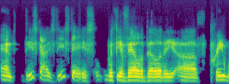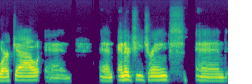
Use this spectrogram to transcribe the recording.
And these guys these days, with the availability of pre-workout and and energy drinks and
